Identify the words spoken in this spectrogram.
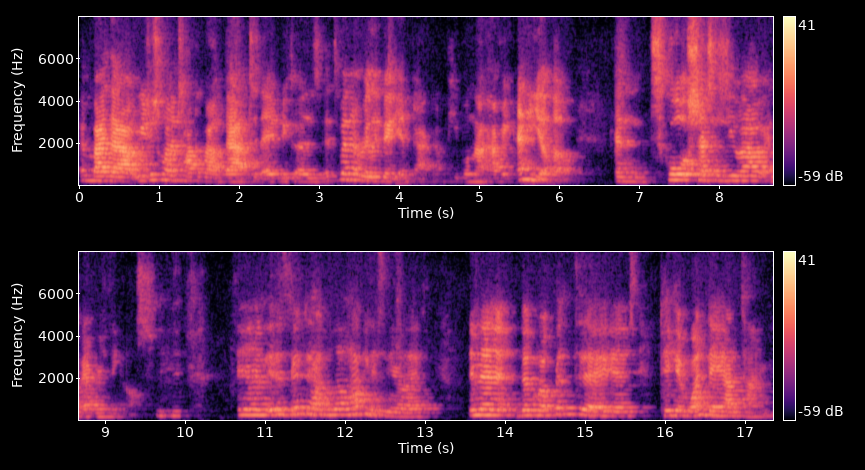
And by that, we just want to talk about that today because it's been a really big impact on people not having any yellow. And school stresses you out and everything else. Mm-hmm. And it is good to have a little happiness in your life. And then the quote for today is take it one day at a time.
